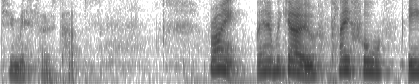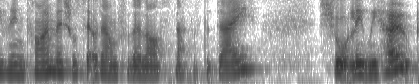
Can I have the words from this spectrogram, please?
Do miss those pups. Right, there we go. Playful evening time. They shall settle down for their last nap of the day shortly, we hope.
